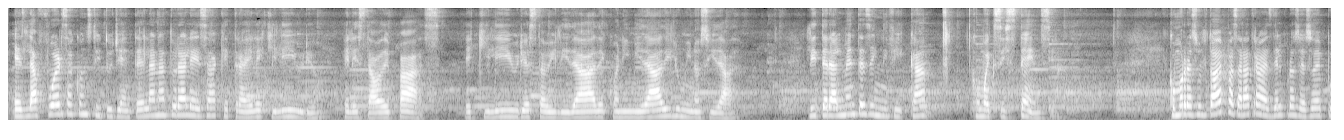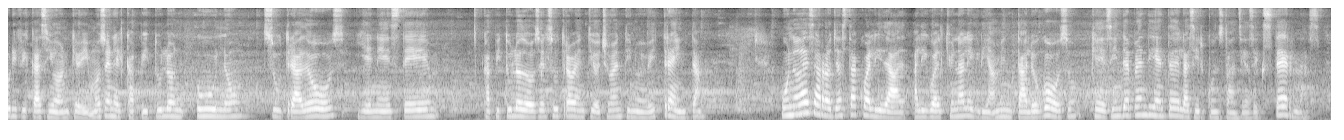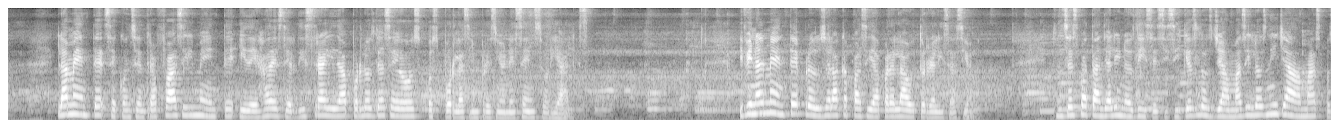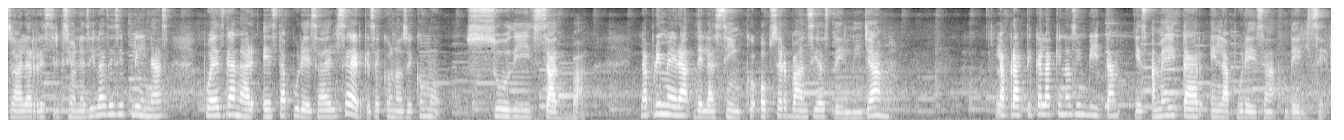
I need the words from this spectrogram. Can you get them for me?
Es la fuerza constituyente de la naturaleza que trae el equilibrio, el estado de paz, equilibrio, estabilidad, ecuanimidad y luminosidad. Literalmente significa como existencia. Como resultado de pasar a través del proceso de purificación que vimos en el capítulo 1, Sutra 2, y en este capítulo 2, el Sutra 28, 29 y 30, uno desarrolla esta cualidad al igual que una alegría mental o gozo que es independiente de las circunstancias externas. La mente se concentra fácilmente y deja de ser distraída por los deseos o por las impresiones sensoriales. Y finalmente produce la capacidad para la autorrealización. Entonces Patanjali nos dice, si sigues los llamas y los niyamas, o sea, las restricciones y las disciplinas, puedes ganar esta pureza del ser que se conoce como Sudisattva, la primera de las cinco observancias del niyama. La práctica a la que nos invita es a meditar en la pureza del ser.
